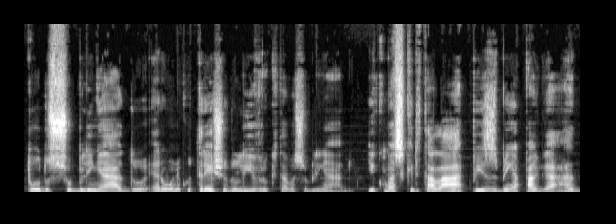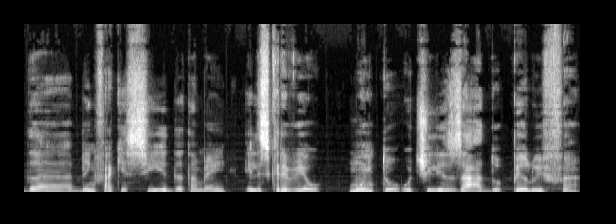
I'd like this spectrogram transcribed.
todo sublinhado. Era o único trecho do livro que estava sublinhado. E com uma escrita lápis bem apagada, bem enfraquecida também, ele escreveu muito utilizado pelo IFAM.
